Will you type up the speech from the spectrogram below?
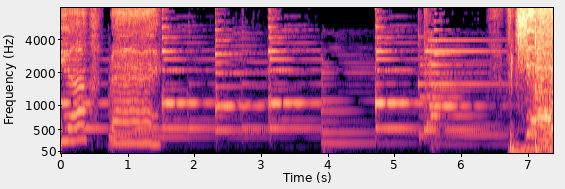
be alright. For just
